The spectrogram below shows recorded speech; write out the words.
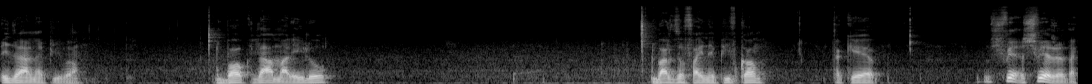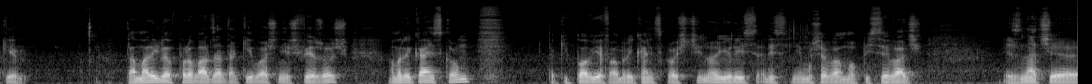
Idealne piwo. Bok na Marilu. Bardzo fajne piwko. Takie świe, świeże takie. Ta Marillo wprowadza taki właśnie świeżość amerykańską. Taki powiew amerykańskości. No i ris, ris nie muszę Wam opisywać. Znacie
